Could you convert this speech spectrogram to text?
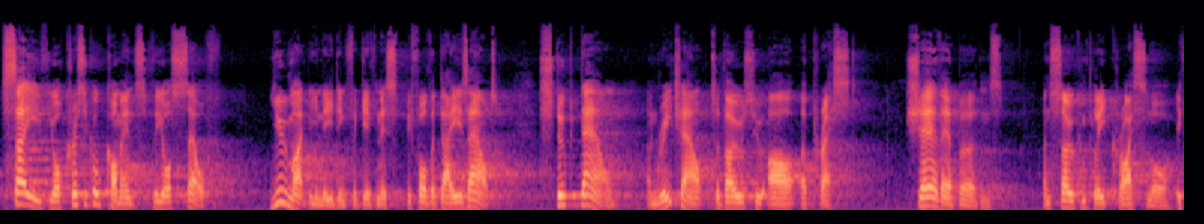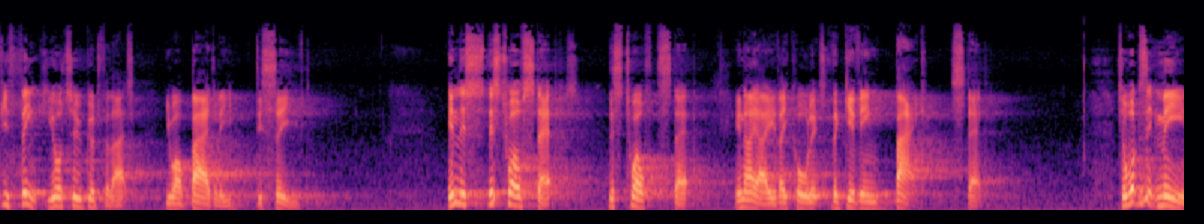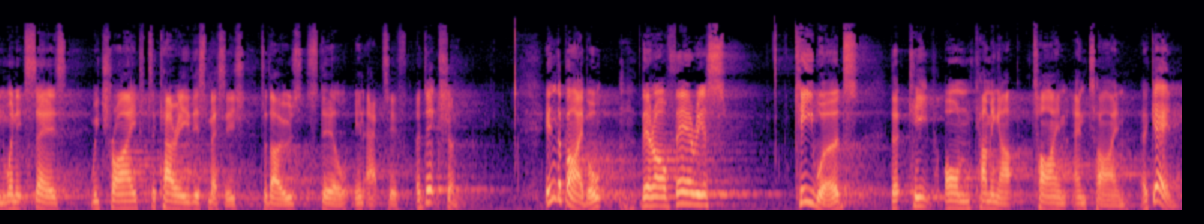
Save your critical comments for yourself. You might be needing forgiveness before the day is out. Stoop down and reach out to those who are oppressed. Share their burdens and so complete Christ's law. If you think you're too good for that, you are badly deceived. In this, this 12 steps, this 12th step, in AA, they call it the giving back step. So, what does it mean when it says we tried to carry this message to those still in active addiction? In the Bible, there are various keywords that keep on coming up time and time again.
